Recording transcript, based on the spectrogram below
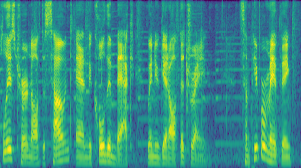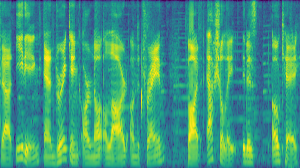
please turn off the sound and call them back when you get off the train. Some people may think that eating and drinking are not allowed on the train, but actually it is okay.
